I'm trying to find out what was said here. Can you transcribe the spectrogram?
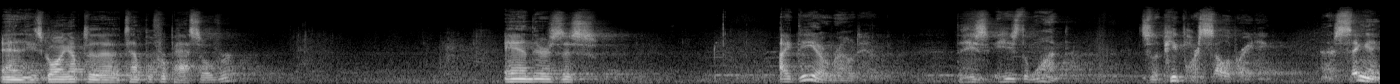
and he's going up to the temple for Passover. And there's this idea around him that he's, he's the one. So the people are celebrating, and they're singing,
